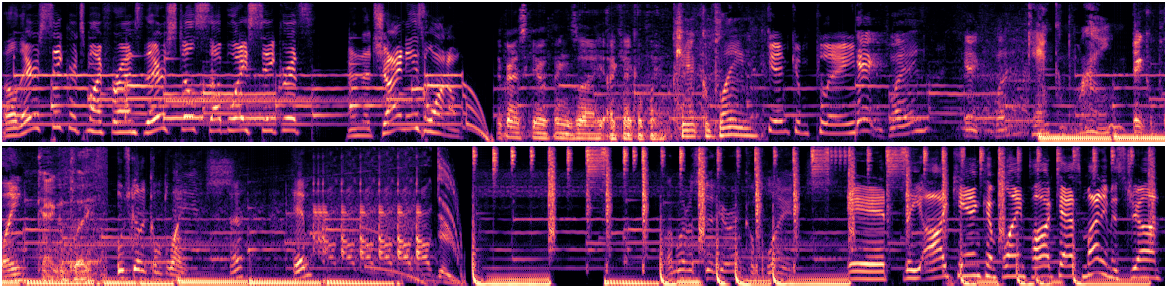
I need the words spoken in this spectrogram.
Well, there's secrets, my friends. There's still Subway secrets, and the Chinese want them. In the grand scheme of things, I, I can't complain. Can't complain. Can't complain. Can't complain. Can't complain. Can't complain. Can't complain. Can't complain. Who's gonna complain? Huh? Him? I'm gonna sit here and complain. It's the I Can Complain podcast. My name is John.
